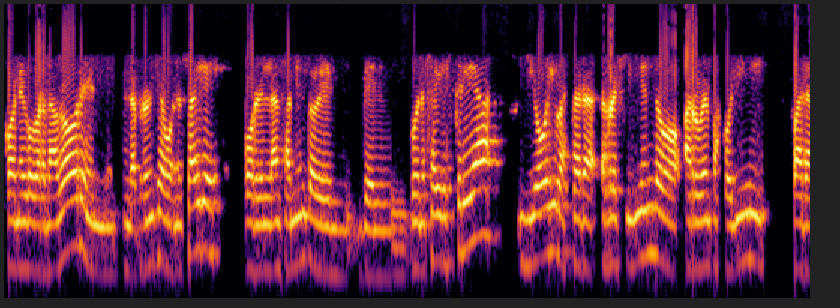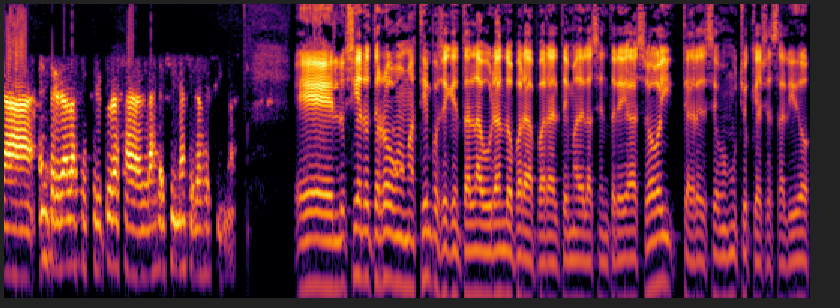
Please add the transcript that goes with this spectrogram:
con el gobernador en, la provincia de Buenos Aires por el lanzamiento del, Buenos Aires Crea y hoy va a estar recibiendo a Rubén Pascolini para entregar las escrituras a las vecinas y los vecinos. Eh, Luciano, te robo más tiempo, sé que están laburando para, para el tema de las entregas hoy. Te agradecemos mucho que haya salido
